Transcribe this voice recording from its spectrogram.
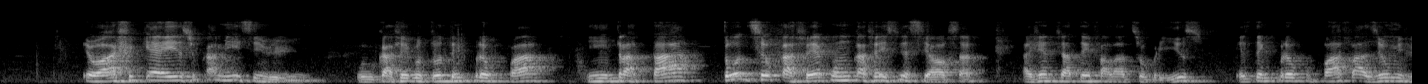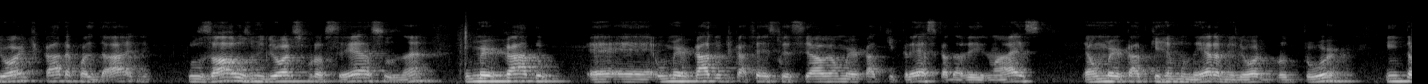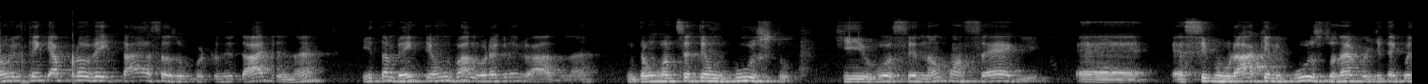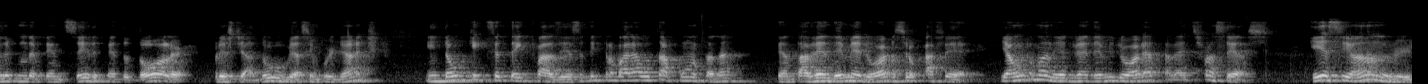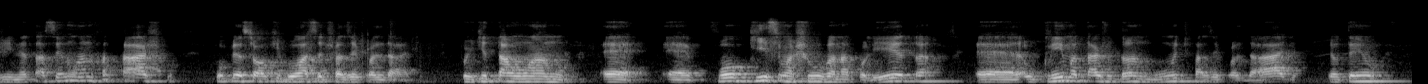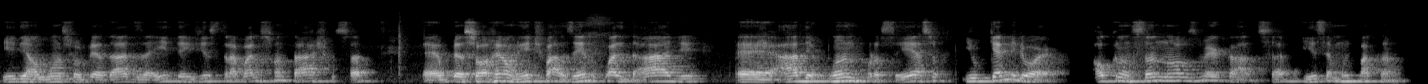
Eu acho que é esse o caminho, sim, Virginia. O cafeicultor tem que preocupar em tratar todo o seu café como um café especial, sabe? A gente já tem falado sobre isso. Ele tem que preocupar fazer o melhor de cada qualidade, usar os melhores processos, né? O mercado, é, é, o mercado de café especial é um mercado que cresce cada vez mais, é um mercado que remunera melhor o produtor. Então ele tem que aproveitar essas oportunidades, né? E também ter um valor agregado, né? Então quando você tem um custo que você não consegue é, é, segurar aquele custo, né? Porque tem coisa que não depende de você, depende do dólar, preço de adubo e assim por diante. Então, o que, que você tem que fazer? Você tem que trabalhar outra ponta, né? Tentar vender melhor o seu café. E a única maneira de vender melhor é através desse processo. Esse ano, Virgínia, está sendo um ano fantástico para o pessoal que gosta de fazer qualidade, porque está um ano é, é, pouquíssima chuva na colheita, é, o clima está ajudando muito a fazer qualidade. Eu tenho ido em algumas propriedades aí, tenho visto trabalhos fantásticos, sabe? É, o pessoal realmente fazendo qualidade, é, adequando o processo e o que é melhor, alcançando novos mercados, sabe? Isso é muito bacana.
